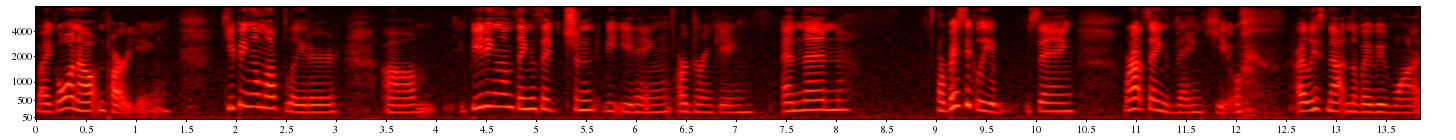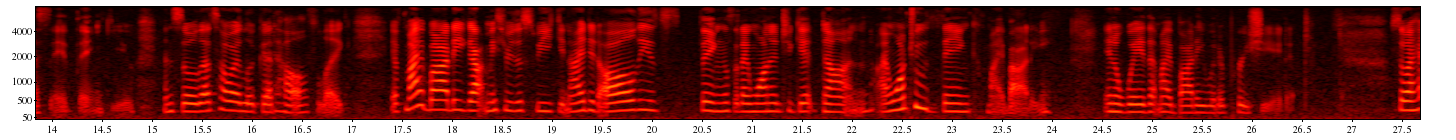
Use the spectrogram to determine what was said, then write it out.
by going out and partying, keeping them up later, um, feeding them things they shouldn't be eating or drinking, and then we're basically saying, we're not saying thank you. or at least not in the way we want to say thank you. And so that's how I look at health. Like, if my body got me through this week and I did all these things that I wanted to get done, I want to thank my body in a way that my body would appreciate it. So I,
